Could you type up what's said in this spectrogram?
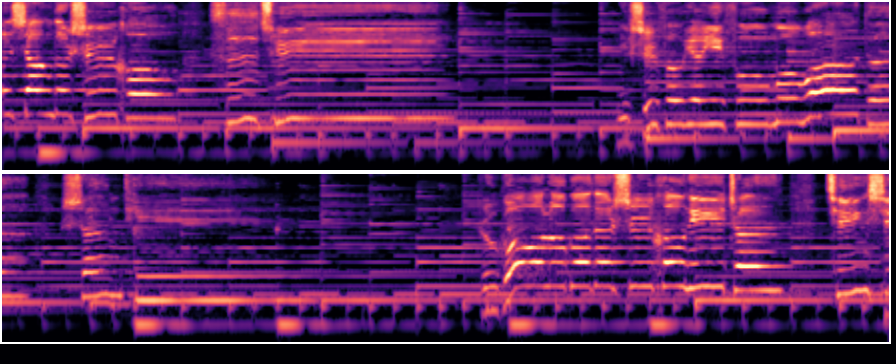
幻想的时候死去，你是否愿意抚摸我的身体？如果我路过的时候你正清醒，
